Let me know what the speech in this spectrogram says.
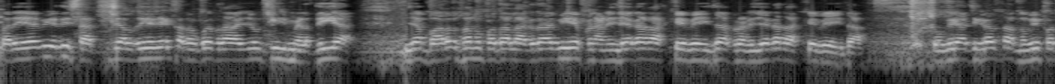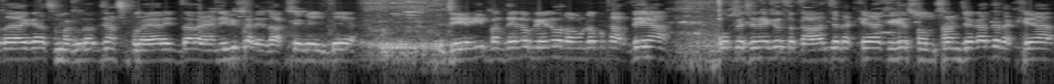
ਪਰ ਇਹ ਹੈ ਵੀ ਇਹਦੀ ਸਰਚ ਚੱਲ ਰਹੀ ਹੈ ਜੇ ਘਰੋਂ ਕੋਈ ਇਤਰਾਜ਼ਯੋਗ ਚੀਜ਼ ਮਿਲਦੀ ਆ ਜਾਂ ਬਾਹਰੋਂ ਸਾਨੂੰ ਪਤਾ ਲੱਗਦਾ ਵੀ ਇਹ ਫਲਾਣੀ ਜਗ੍ਹਾ ਰੱਖ ਕੇ ਵੇਚਦਾ ਫਲਾਣੀ ਜਗ੍ਹਾ ਰੱਖ ਕੇ ਵੇਚਦਾ। ਕਿਉਂਕਿ ਅੱਜ ਕੱਲ ਤੁਹਾਨੂੰ ਵੀ ਪਤਾ ਹੈਗਾ ਸਮਗਲਰ ਜਾਂ ਸਪਲਾਇਰ ਇਦਾਂ ਹੈ ਨਹੀਂ ਵੀ ਘਰੇ ਰੱਖ ਕੇ ਵੇਚਦੇ ਆ। ਜੇ ਅਸੀਂ ਬੰਦੇ ਨੂੰ ਕਿਸੇ ਨੂੰ ਰਾਉਂਡ ਅਪ ਕਰਦੇ ਆ ਉਹ ਕਿਸੇ ਨੇ ਕੋਈ ਦੁਕਾਨ 'ਚ ਰੱਖਿਆ ਕਿਸੇ ਸੁਨਸਾਨ ਜਗ੍ਹਾ ਤੇ ਰੱਖਿਆ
